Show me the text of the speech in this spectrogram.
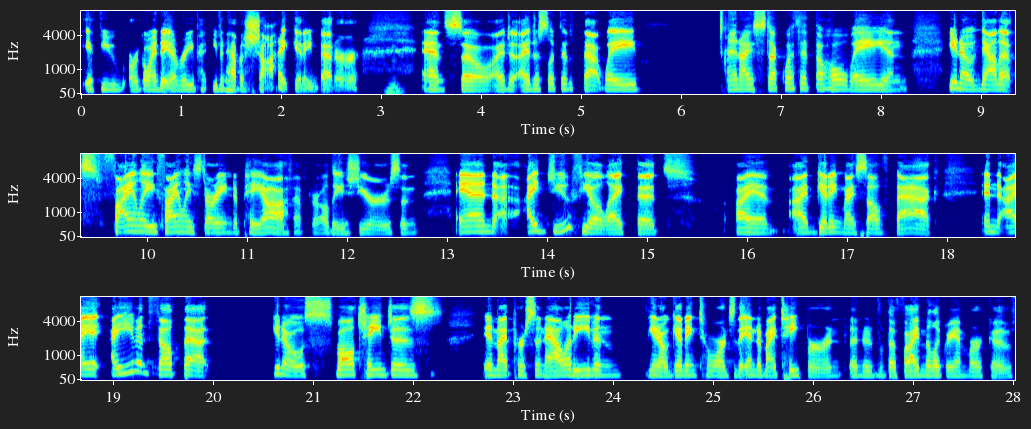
if you are going to ever even have a shot at getting better. Mm. And so I, I just looked at it that way and I stuck with it the whole way. And you know, now that's finally, finally starting to pay off after all these years. And and I do feel like that I am I'm getting myself back and i i even felt that you know small changes in my personality even you know getting towards the end of my taper and under the five milligram mark of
